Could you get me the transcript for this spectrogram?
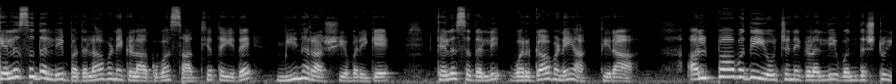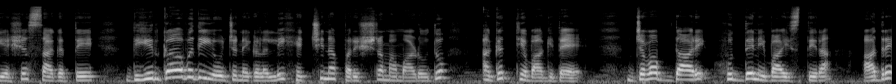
ಕೆಲಸದಲ್ಲಿ ಬದಲಾವಣೆಗಳಾಗುವ ಸಾಧ್ಯತೆ ಇದೆ ಮೀನರಾಶಿಯವರಿಗೆ. ಕೆಲಸದಲ್ಲಿ ವರ್ಗಾವಣೆ ಆಗ್ತೀರಾ? ಅಲ್ಪಾವಧಿ ಯೋಜನೆಗಳಲ್ಲಿ ಒಂದಷ್ಟು ಯಶಸ್ಸಾಗತ್ತೆ. ದೀರ್ಘಾವಧಿ ಯೋಜನೆಗಳಲ್ಲಿ ಹೆಚ್ಚಿನ ಪರಿಶ್ರಮ ಮಾಡೋದು ಅಗತ್ಯವಾಗಿದೆ. ಜವಾಬ್ದಾರಿ ಹುದ್ದೆ ನಿಭಾಯಿಸ್ತೀರಾ? ಆದರೆ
